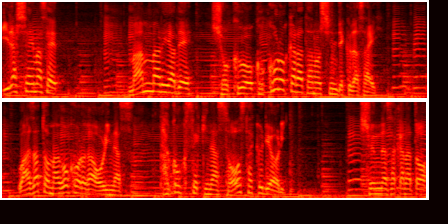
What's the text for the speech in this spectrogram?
いらっしゃいませ。まんまる屋で食を心から楽しんでください。技と真心が織りなす多国籍な創作料理。旬な魚と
